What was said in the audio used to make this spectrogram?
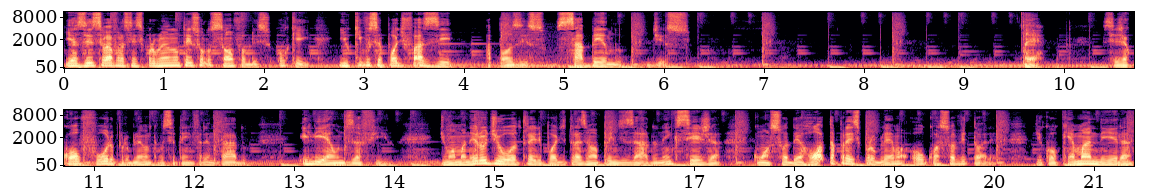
E às vezes você vai falar assim: esse problema não tem solução, Fabrício. Ok. E o que você pode fazer após isso, sabendo disso? É. Seja qual for o problema que você tem enfrentado, ele é um desafio de uma maneira ou de outra, ele pode trazer um aprendizado, nem que seja com a sua derrota para esse problema ou com a sua vitória. De qualquer maneira,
